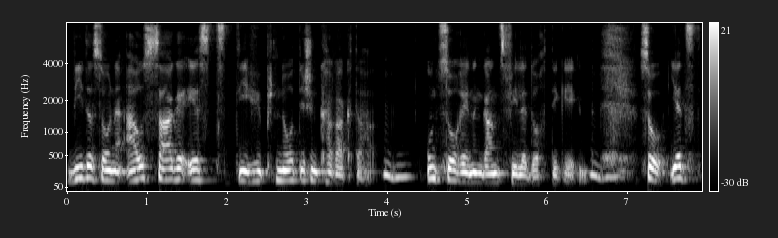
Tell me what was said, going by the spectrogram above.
wieder so eine Aussage ist, die hypnotischen Charakter hat. Und so rennen ganz viele durch die Gegend. So, jetzt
